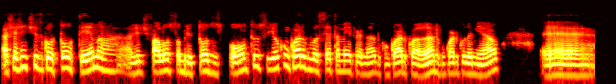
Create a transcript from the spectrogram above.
Acho que a gente esgotou o tema, a gente falou sobre todos os pontos, e eu concordo com você também, Fernando, concordo com a Ana, concordo com o Daniel. É...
